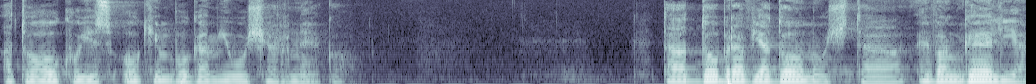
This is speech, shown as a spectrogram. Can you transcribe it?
a to oko jest okiem Boga miłosiernego. Ta dobra wiadomość, ta Ewangelia,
